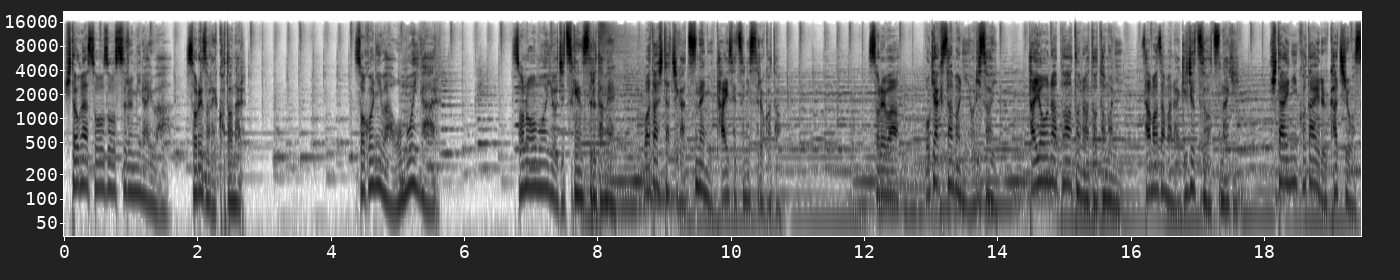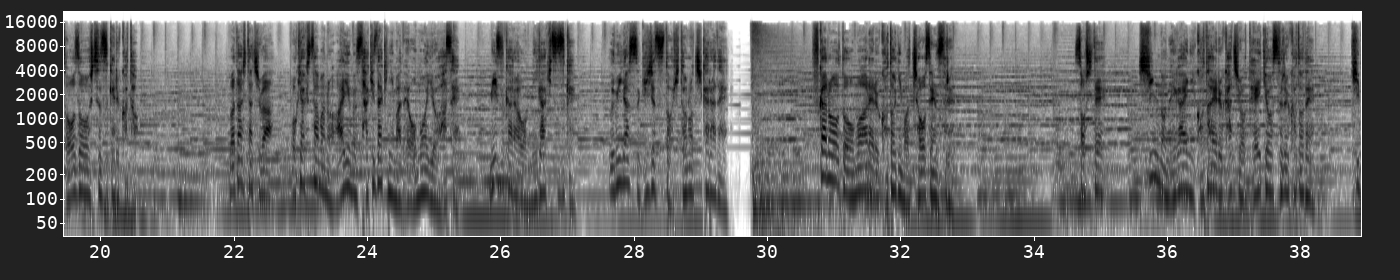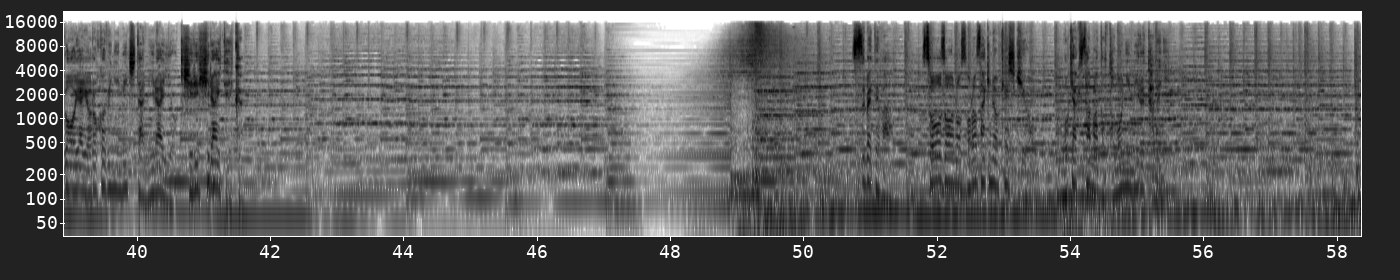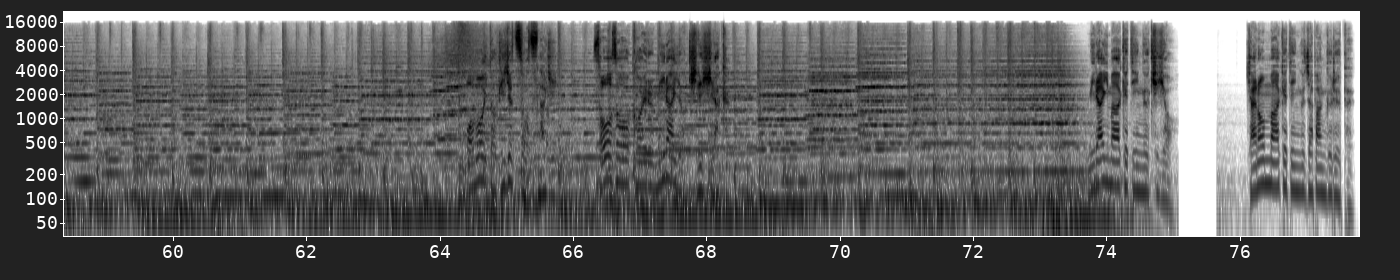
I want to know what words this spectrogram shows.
人が想像する未来はそれぞれ異なる。そこには思いがある。その思いを実現するため私たちが常に大切にすること。それはお客様に寄り添い多様なパートナーと共にさまざまな技術をつなぎ期待に応える価値を創造し続けること。私たちはお客様の歩む先々にまで思いを馳せ自らを磨き続け生み出す技術と人の力で不可能と思われることにも挑戦する。そして真の願いに応える価値を提供することで希望や喜びに満ちた未来を切り開いていく。全ては想像のその先の景色をお客様と共に見るために。思いと技術をつなぎ想像を超える未来を切り開く。未来マーケティング企業。キャノンマーケティングジャパングループ。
